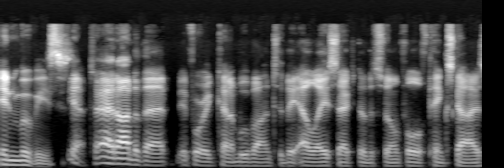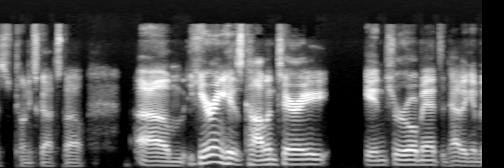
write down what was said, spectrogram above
in movies Yeah, to add on to that, before we kind of move on to the LA section of this film full of pink skies, Tony Scott style, um, hearing his commentary in True Romance and having him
